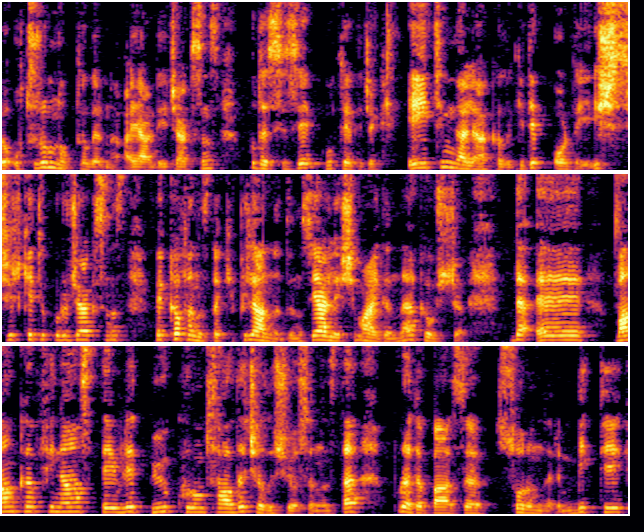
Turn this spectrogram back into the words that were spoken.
ve oturum noktalarını ayarlayacaksınız. Bu da sizi mutlu edecek. Eğitimle alakalı gidip orada iş şirketi kuracaksınız ve kafanızdaki planladığınız yerleşim aydınlığa kavuşacak. Da, e, banka, finans, devlet, büyük kurumsalda çalışıyorsanız da burada bazı sorunların bittiği,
